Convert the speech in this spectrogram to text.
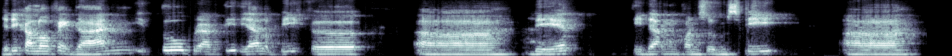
jadi kalau vegan itu berarti dia lebih ke uh, diet tidak mengkonsumsi produk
